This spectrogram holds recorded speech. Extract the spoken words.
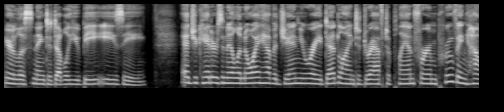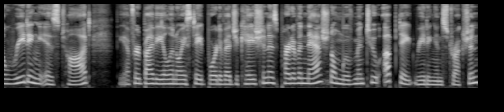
You're listening to WBEZ. Educators in Illinois have a January deadline to draft a plan for improving how reading is taught. The effort by the Illinois State Board of Education is part of a national movement to update reading instruction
